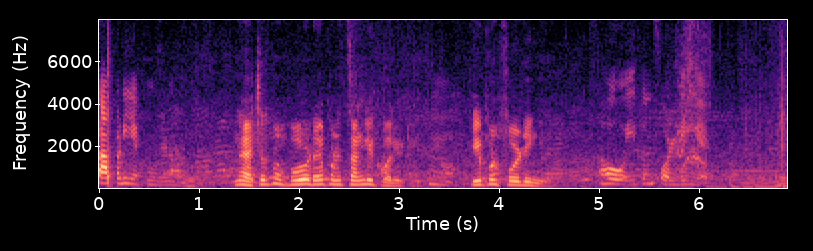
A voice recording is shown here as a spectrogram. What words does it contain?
कापडी आहे पूर्ण. नाही ह्याच्यात पण बोर्ड आहे पण हे चांगली क्वालिटी हम्म. ही पण फोल्डिंग आहे. हो इथून फोल्डिंग आहे.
